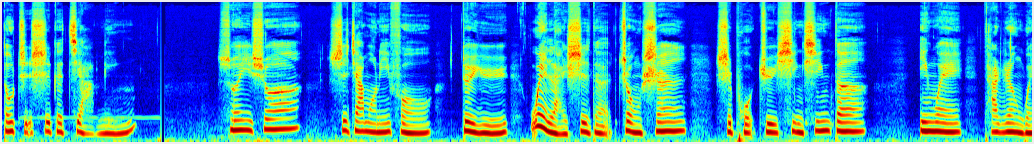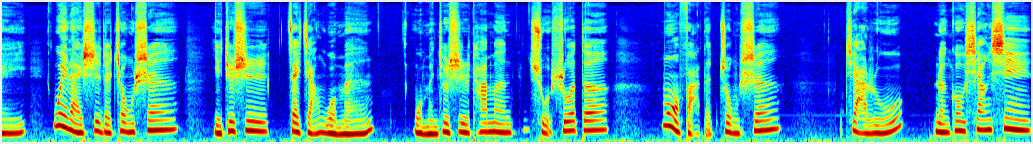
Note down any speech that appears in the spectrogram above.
都只是个假名。所以说，释迦牟尼佛对于未来世的众生，是颇具信心的，因为他认为未来世的众生，也就是在讲我们，我们就是他们所说的末法的众生。假如能够相信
